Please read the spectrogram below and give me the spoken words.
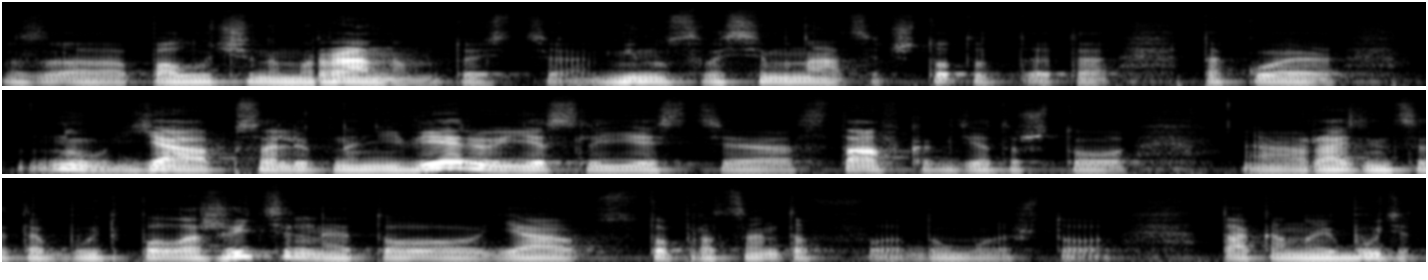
а, полученным ранам, то есть а, минус 18. Что-то это такое, ну, я абсолютно не верю. Если есть э, ставка где-то, что разница это будет положительная, то я 100% думаю, что так оно и будет.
